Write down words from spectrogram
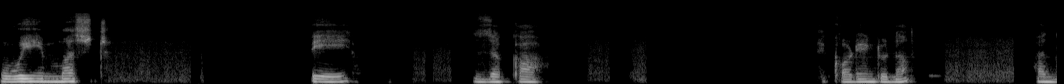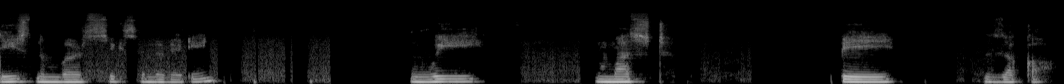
we must pay zakah according to the hadith number 618 we must pay zakah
